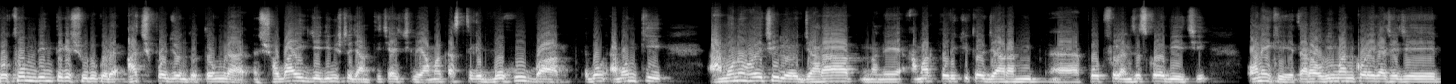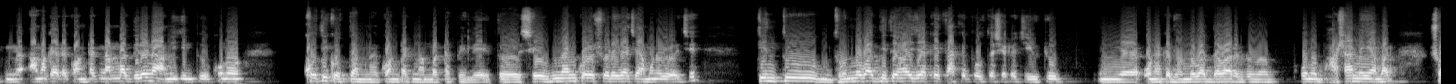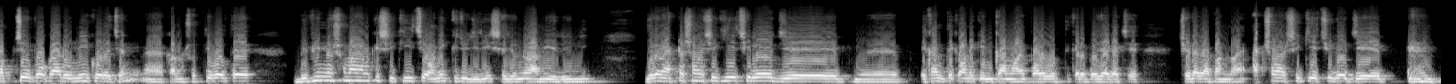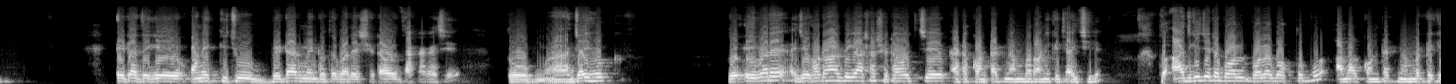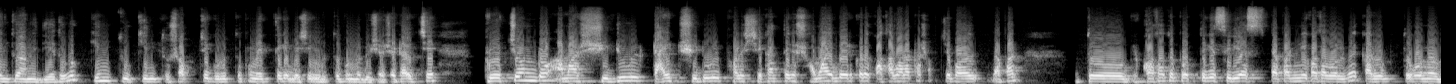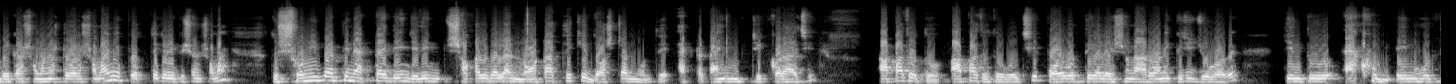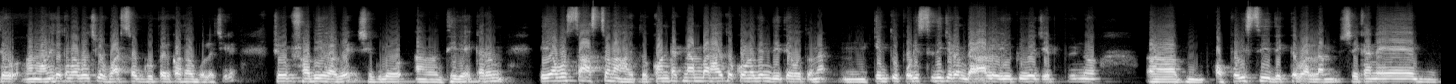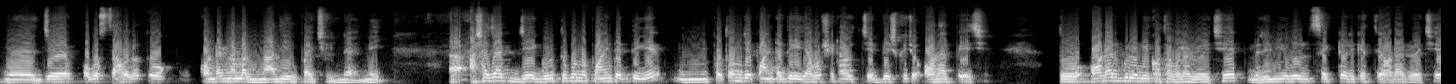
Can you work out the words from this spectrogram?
প্রথম দিন থেকে শুরু করে আজ পর্যন্ত তোমরা সবাই যে জিনিসটা জানতে চাইছিলে, আমার কাছ থেকে বহুবার এবং এমনকি এমনও হয়েছিল যারা মানে আমার পরিচিত যারা আমি পোর্টফোলিও অ্যান্সেস করে দিয়েছি, অনেকে তারা অভিমান করে গেছে যে আমাকে একটা কন্ট্যাক্ট নাম্বার দিলে না, আমি কিন্তু কোনো ক্ষতি করতাম না কন্ট্যাক্ট নাম্বারটা পেলে। তো সে অভিমান করে সরে গেছে, এমনও রয়েছে। কিন্তু ধন্যবাদ দিতে হয় যাকে, তাকে বলতে সেটা হচ্ছে ইউটিউব ওনাকে ধন্যবাদ দেওয়ার কোনো ভাষা নেই আমার। সবচেয়ে উপকার উনি করেছেন কারণ সত্যি বলতে বিভিন্ন সময় আমাকে শিখিয়েছে অনেক কিছু জিনিস, সেজন্য আমি ঋণী। যেরকম একটা সময় শিখিয়েছিল যে এখান থেকে অনেক ইনকাম হয়, পরবর্তীকালে বোঝা গেছে, সেটা ব্যাপার নয়। এক সময় শিখিয়েছিল যে এটা থেকে অনেক কিছু বেটারমেন্ট হতে পারে, সেটাও দেখা গেছে। তো যাই হোক। তো এবারে যে ঘটনার দিকে আসা, সেটা হচ্ছে একটা কন্ট্যাক্ট নাম্বার অনেকে চাইছিলে। তো আজকে যেটা বল, বলার বক্তব্য, আমার কন্ট্যাক্ট নাম্বারটা কিন্তু আমি দিয়ে দেবো। কিন্তু কিন্তু সবচেয়ে গুরুত্বপূর্ণ, এর থেকে বেশি গুরুত্বপূর্ণ বিষয় সেটা হচ্ছে প্রচণ্ড আমার শিডিউল টাইট শিডিউল ফলে সেখান থেকে সময় বের করে কথা বলাটা সবচেয়ে বড় ব্যাপার। তো কথা তো প্রত্যেকে সিরিয়াস ব্যাপার নিয়ে কথা বলবে, কারোর তো কোনো বেকার সময় নষ্ট করার সময় নেই, প্রত্যেকেরই ভীষণ সময়। তো শনিবার দিন একটাই দিন, যেদিন সকালবেলা নটা থেকে দশটার মধ্যে একটা টাইম ঠিক করা আছে। আপাতত আপাতত বলছি, পরবর্তীকালে এর সঙ্গে আরও অনেক কিছু যোগ হবে। কিন্তু এখন, এই মুহূর্তে মানে অনেকে তোমরা বলছিলে হোয়াটসঅ্যাপ গ্রুপের কথাও বলেছিলে, সেসব সবই হবে, সেগুলো ধীরে, কারণ এই অবস্থা আসতো না হয়তো। কন্ট্যাক্ট নাম্বার হয়তো কোনোদিন দিতে হতো না। কিন্তু পরিস্থিতি যেরকম দাঁড়াল ইউটিউবে যে বিভিন্ন পরিস্থিতি দেখতে পারলাম। সেখানে যে অবস্থা হলো, তো কন্ট্যাক্ট নাম্বার না দিয়ে উপায় ছিল নেই। আসা যাক যে গুরুত্বপূর্ণ পয়েন্টের দিকে প্রথম যে পয়েন্টের দিকে যাব সেটা হচ্ছে বেশ কিছু অর্ডার পেয়েছে। তো অর্ডারগুলো নিয়ে কথা বলা রয়েছে রিনিউয়েবল সেক্টরের ক্ষেত্রে অর্ডার রয়েছে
